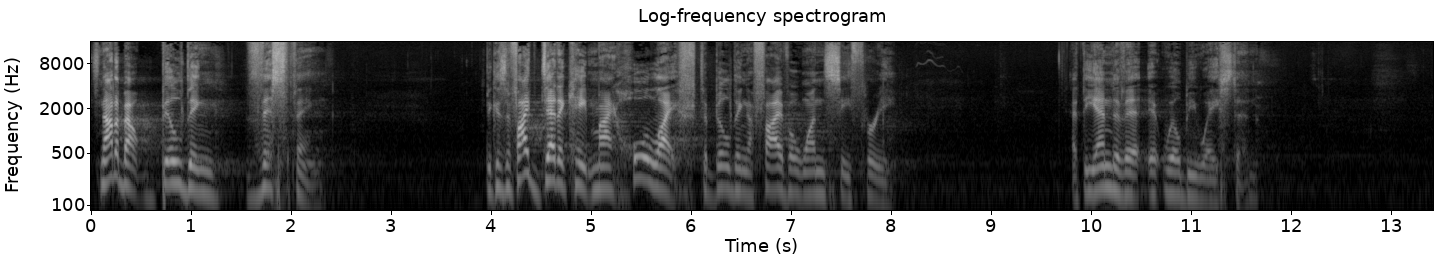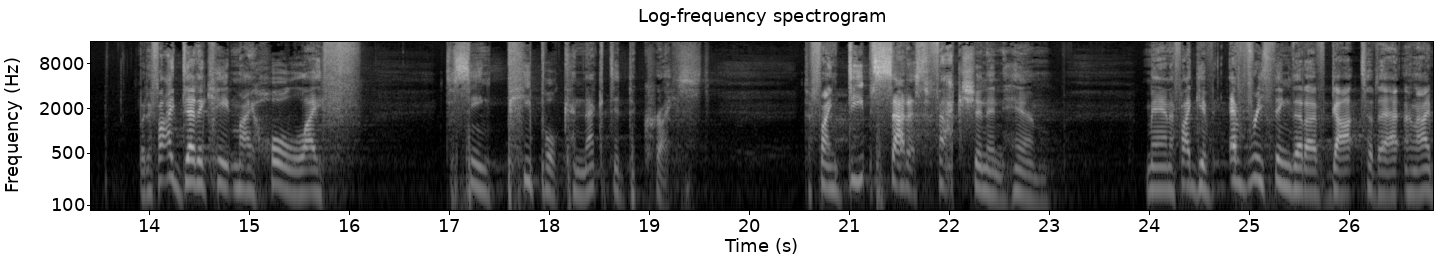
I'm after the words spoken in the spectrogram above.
It's not about building this thing. Because if I dedicate my whole life to building a 501c3, at the end of it, it will be wasted. But if I dedicate my whole life to seeing people connected to Christ, to find deep satisfaction in Him, man, if I give everything that I've got to that and I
